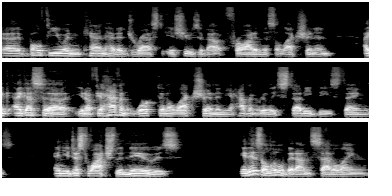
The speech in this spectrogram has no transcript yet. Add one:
uh, both you and Ken had addressed issues about fraud in this election, and I, I guess uh, you know if you haven't worked an election and you haven't really studied these things, and you just watch the news, it is a little bit unsettling.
